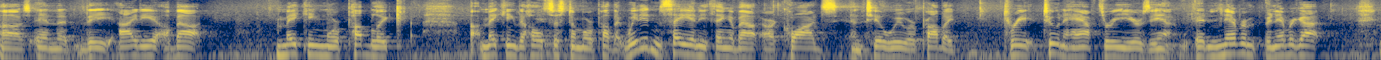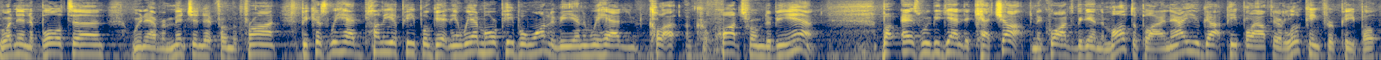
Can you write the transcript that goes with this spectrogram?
Uh, and the, the idea about making more public, uh, making the whole system more public. We didn't say anything about our quads until we were probably three, two and a half, three years in. It never, we never got it wasn't in the bulletin. We never mentioned it from the front because we had plenty of people getting in. We had more people wanting to be in, and we had quads for them to be in. But as we began to catch up and the quads began to multiply, now you've got people out there looking for people,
